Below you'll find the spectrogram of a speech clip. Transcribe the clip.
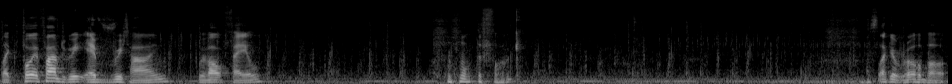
Like 45 degree every time, without fail. what the fuck? It's like a robot.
